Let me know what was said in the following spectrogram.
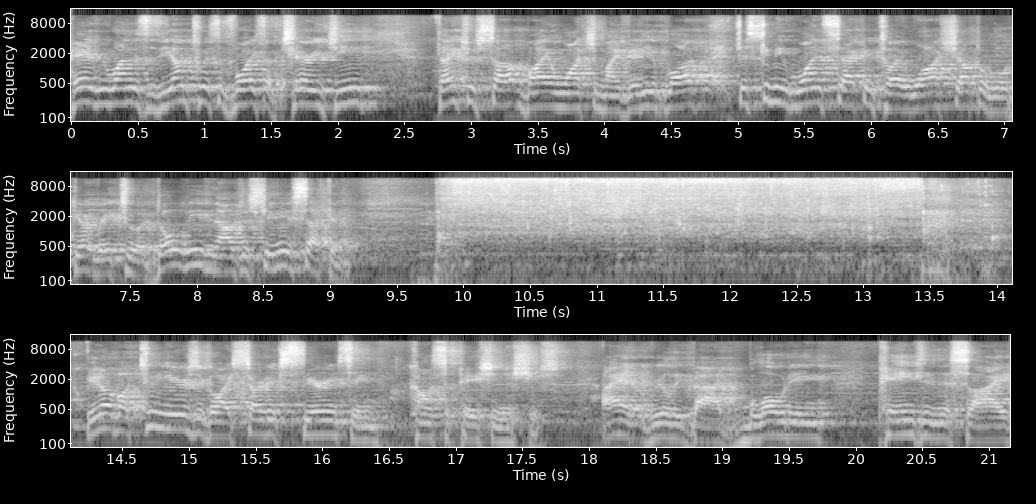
Hey everyone, this is the untwisted voice of Cherry G. Thanks for stopping by and watching my video blog. Just give me one second till I wash up and we'll get right to it. Don't leave now, just give me a second. You know, about two years ago, I started experiencing constipation issues. I had it really bad, bloating, pains in the side.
